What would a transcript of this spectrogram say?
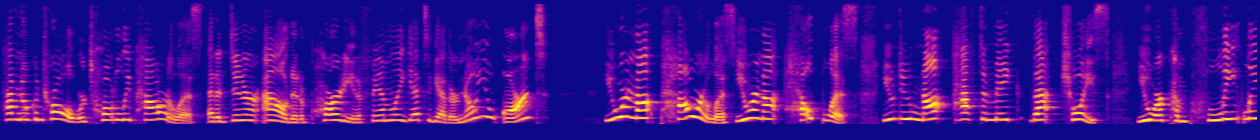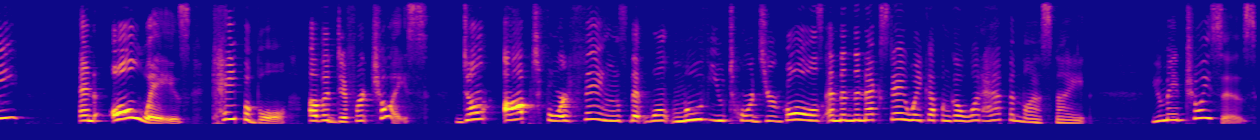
have no control. We're totally powerless at a dinner out, at a party, at a family get together. No, you aren't. You are not powerless. You are not helpless. You do not have to make that choice. You are completely and always capable of a different choice. Don't opt for things that won't move you towards your goals and then the next day wake up and go, What happened last night? You made choices.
